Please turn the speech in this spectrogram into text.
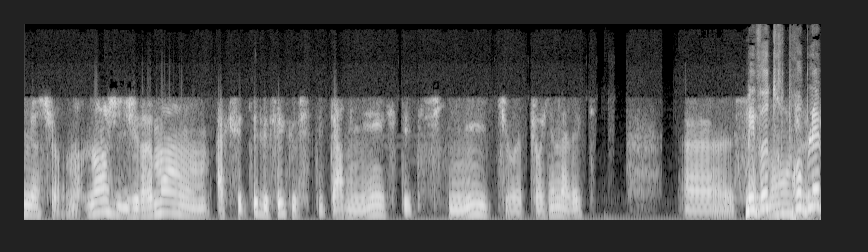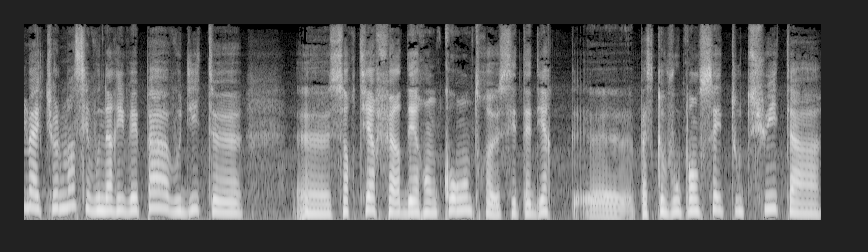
bien sûr. Non, j'ai vraiment accepté le fait que c'était terminé, que c'était fini, qu'il n'y aurait plus rien avec. Euh, Mais votre problème actuellement, c'est que vous n'arrivez pas, vous dites euh, euh, sortir, faire des rencontres, c'est-à-dire euh, parce que vous pensez tout de suite à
